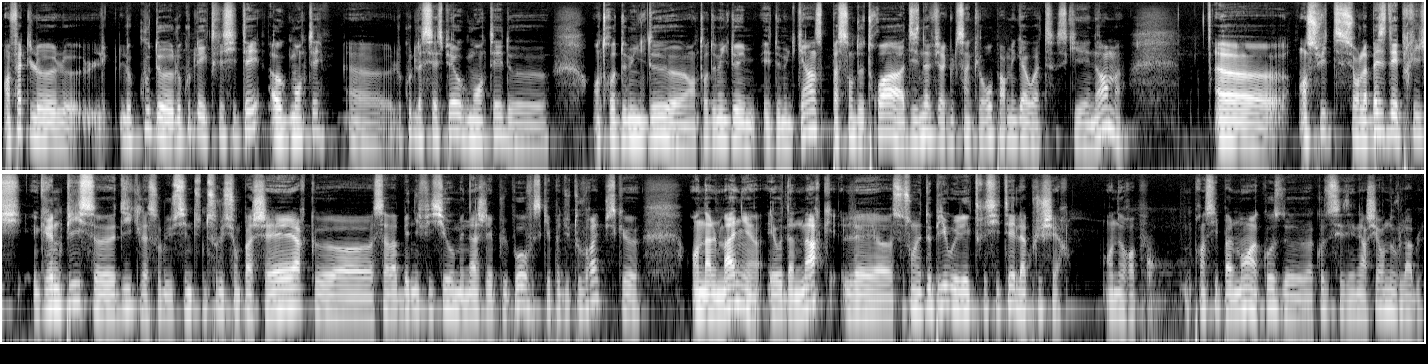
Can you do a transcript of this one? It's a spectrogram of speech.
en fait, le, coût de l'électricité a augmenté. Euh, le coût de la CSP a augmenté de, entre, 2002, euh, entre 2002 et 2015, passant de 3 à 19,5 euros par mégawatt, ce qui est énorme. Euh, ensuite, sur la baisse des prix, Greenpeace dit que c'est une solution pas chère, que ça va bénéficier aux ménages les plus pauvres, ce qui n'est pas du tout vrai, puisque en Allemagne et au Danemark, ce sont les deux pays où l'électricité est la plus chère en Europe principalement à cause, de, à cause ces énergies renouvelables.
